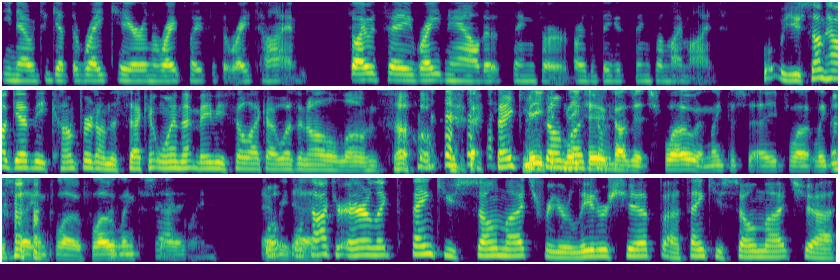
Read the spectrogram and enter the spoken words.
you know, to get the right care in the right place at the right time. So I would say right now those things are are the biggest things on my mind. Well, you somehow gave me comfort on the second one. That made me feel like I wasn't all alone. So thank you me, so me much. Me too, because it's flow and length to stay, flow, length to stay, and flow, flow, length to stay. Every well, well, Dr. Ehrlich, thank you so much for your leadership. Uh, thank you so much uh,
